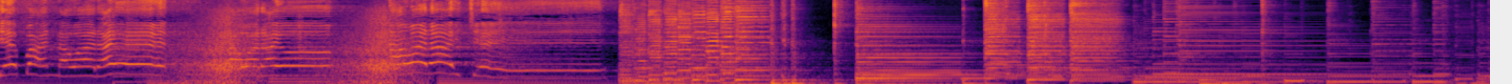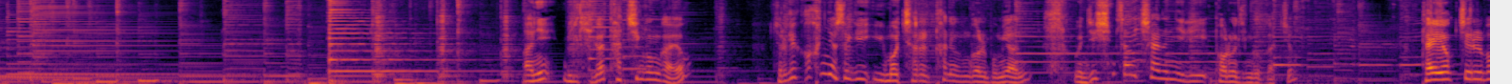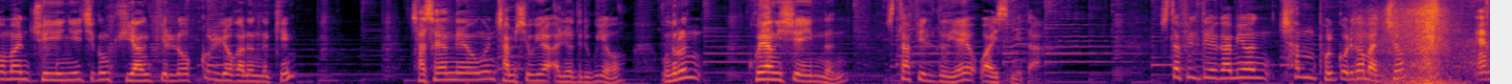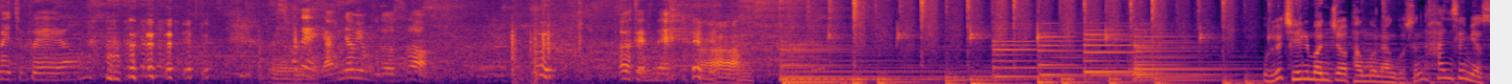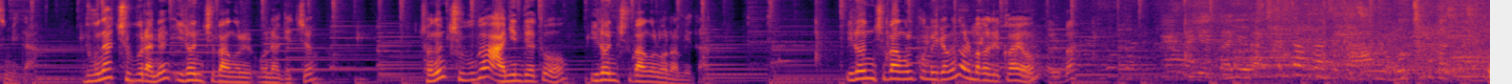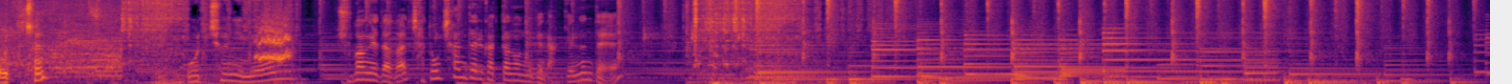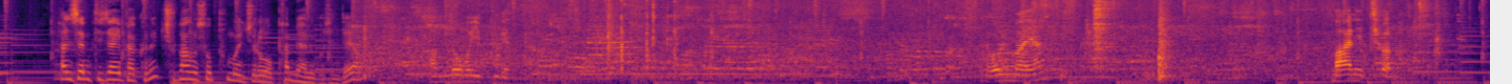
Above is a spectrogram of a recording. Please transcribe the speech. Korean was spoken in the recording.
제발 나와라 해 나와라요 나와라 이제 아니 밀키가 다친 건가요? 저렇게 큰 녀석이 유모차를 타는 걸 보면 왠지 심상치 않은 일이 벌어진 것 같죠? 대역죄를 범한 죄인이 지금 귀향길로 끌려가는 느낌? 자세한 내용은 잠시 후에 알려드리고요. 오늘은 고양시에 있는 스타필드에 와 있습니다. 스타필드에 가면 참 볼거리가 많죠? 애매주부예요. 손에 양념이 묻었어. 으, 어 됐네. 우리가 제일 먼저 방문한 곳은 한샘이었습니다. 누구나 주부라면 이런 주방을 원하겠죠? 저는 주부가 아닌데도 이런 주방을 원합니다. 이런 주방을 꾸미려면 얼마가 들까요? 얼마? 5천? 5천이면 주방에다가 자동차 한 대를 갖다 놓는 게 낫겠는데? 한샘 디자인 파크는 주방 소품을 주로 판매하는 곳인데요. 아, 너무 이쁘겠다. 얼마야? 12,000원.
